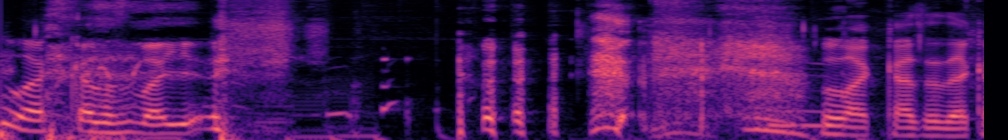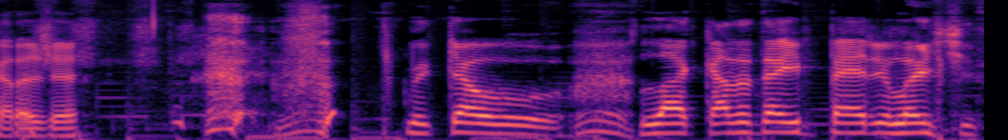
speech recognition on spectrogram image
La Casas Bahia. La Casa de Acarajé. Que é o La Casa da Império Lanches.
